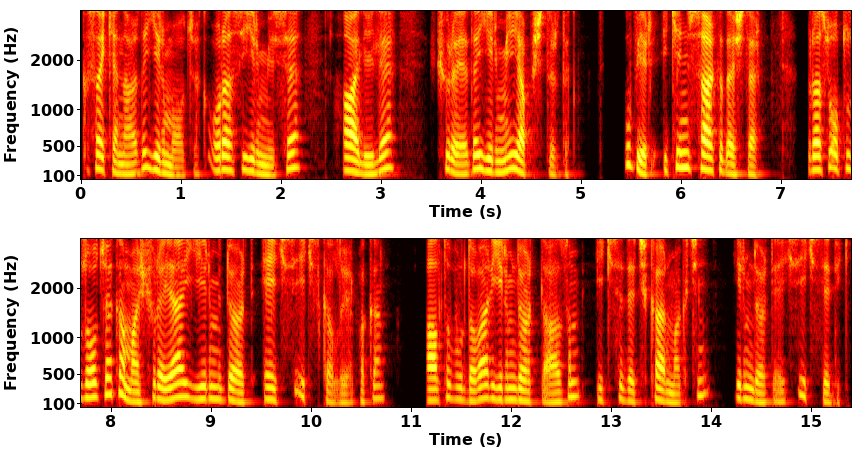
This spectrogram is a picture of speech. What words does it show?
Kısa kenarda 20 olacak. Orası 20 ise haliyle şuraya da 20'yi yapıştırdık. Bu bir. İkincisi arkadaşlar. Burası 30 olacak ama şuraya 24 eksi x kalıyor. Bakın 6 burada var 24 lazım. X'i de çıkarmak için 24 eksi x dedik.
